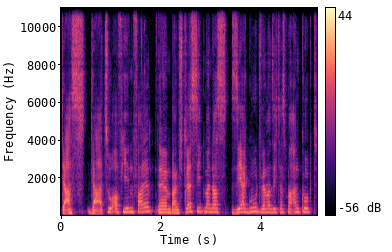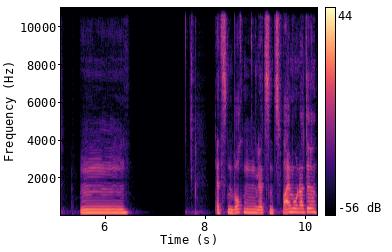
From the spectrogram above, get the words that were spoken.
das dazu auf jeden Fall. Ähm, beim Stress sieht man das sehr gut, wenn man sich das mal anguckt. Hm, letzten Wochen, letzten zwei Monate,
